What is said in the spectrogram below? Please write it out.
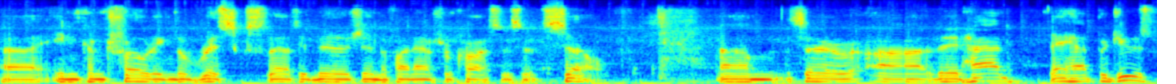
uh, in controlling the risks that emerged in the financial crisis itself. Um, so uh, they had they had produced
